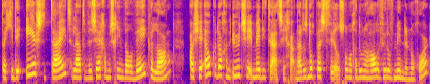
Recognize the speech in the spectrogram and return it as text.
dat je de eerste tijd, laten we zeggen misschien wel wekenlang, als je elke dag een uurtje in meditatie gaat. Nou, dat is nog best veel. Sommigen doen een half uur of minder nog hoor.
